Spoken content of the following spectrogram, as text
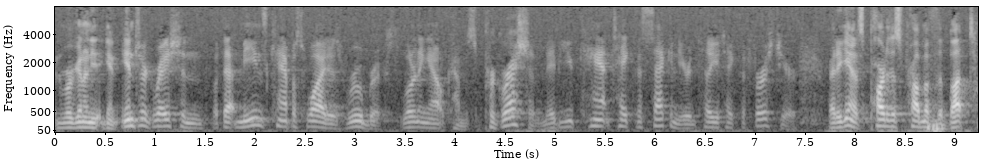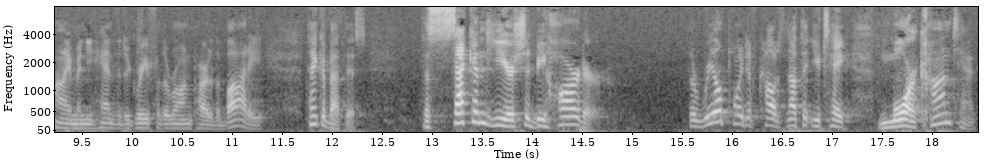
And we're going to need, again, integration. What that means campus wide is rubrics, learning outcomes, progression. Maybe you can't take the second year until you take the first year. Right? Again, it's part of this problem of the butt time and you hand the degree for the wrong part of the body. Think about this. The second year should be harder. The real point of college is not that you take more content,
